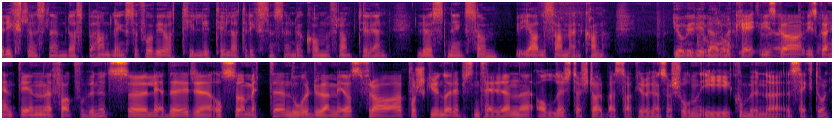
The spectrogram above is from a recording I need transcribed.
Rikslønnsnemndas behandling. Så får vi jo tillit til at Rikslønnsnemnda kommer fram til en løsning som vi alle sammen kan jobbe videre. Ok, vi skal, vi skal, hente inn Fagforbundets eh, leder også, Mette Nord. Du er med oss fra Porsgrunn og representerer den aller største arbeidstakerorganisasjonen i kommunesektoren.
